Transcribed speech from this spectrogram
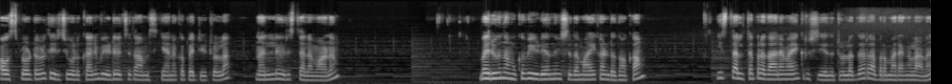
ഹൗസ് പ്ലോട്ടുകൾ തിരിച്ചു കൊടുക്കാനും വീട് വെച്ച് താമസിക്കാനൊക്കെ പറ്റിയിട്ടുള്ള നല്ലൊരു സ്ഥലമാണ്. വരൂ നമുക്ക് വീഡിയോ ഒന്ന് വിശദമായി കണ്ടു നോക്കാം. ഈ സ്ഥലത്ത് പ്രധാനമായും കൃഷി ചെയ്തിട്ടുള്ളത് റബ്ബർ മരങ്ങളാണ്.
